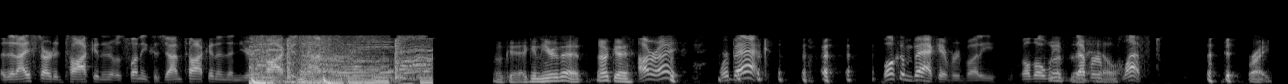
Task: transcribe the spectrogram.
and then I started talking, and it was funny because I'm talking, and then you're talking. And I'm Okay, I can hear that. Okay. all right. We're back. Welcome back, everybody. Although we've never left. right.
